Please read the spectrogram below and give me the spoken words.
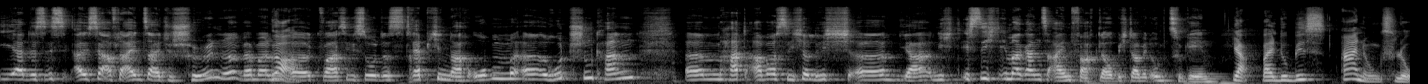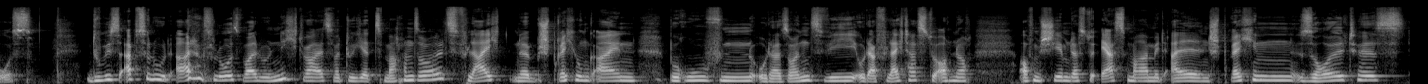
Ja, das ist, ist ja auf der einen Seite schön, ne, wenn man Ja. äh, quasi so das Treppchen nach oben äh, rutschen kann, ähm, hat aber sicherlich, äh, ja, nicht, ist nicht immer ganz einfach, glaube ich, damit umzugehen. Ja, weil du bist ahnungslos. Du bist absolut ahnungslos, weil du nicht weißt, was du jetzt machen sollst. Vielleicht eine Besprechung einberufen oder sonst wie. Oder vielleicht hast du auch noch auf dem Schirm, dass du erstmal mit allen sprechen solltest.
